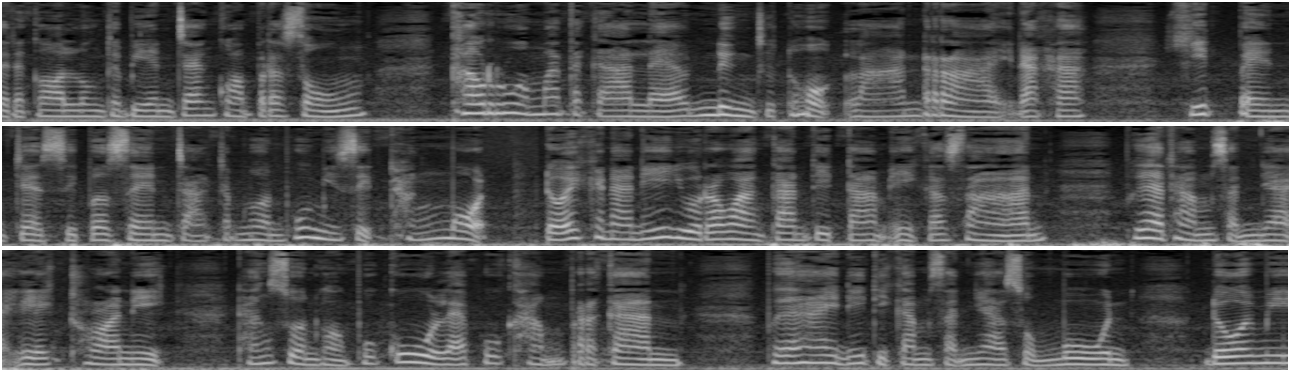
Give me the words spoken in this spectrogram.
ษตรกรลงทะเบียนแจ้งความประสงค์ เข้าร่วมมาตรการแล้ว 1.6 ล้านรายนะคะ คิดเป็น 70%จากจำนวนผู้มีสิทธิ์ทั้งหมด โดยขณะนี้อยู่ระหว่างการติดตามเอกสาร เพื่อทำสัญญาอิเล็กทรอนิกส์ ทั้งส่วนของผู้กู้และผู้ค้ำประกัน เพื่อให้นิติกรรมสัญญาสมบูรณ์ โดยมี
